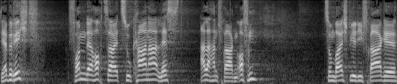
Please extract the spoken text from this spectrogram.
Der Bericht von der Hochzeit zu Kana lässt allerhand Fragen offen. Zum Beispiel die Frage,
